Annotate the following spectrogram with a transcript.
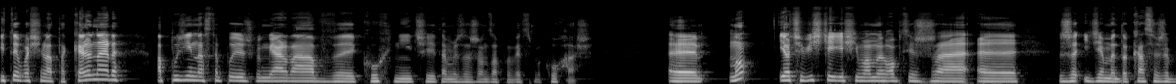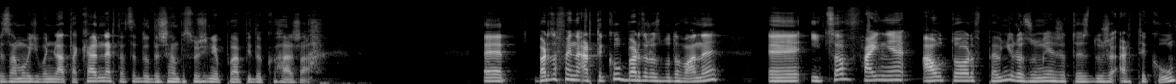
I tutaj właśnie lata kelner, a później następuje już wymiara w kuchni, czyli tam już zarządza powiedzmy kucharz. E, no i oczywiście, jeśli mamy opcję, że, e, że idziemy do kasy, żeby zamówić, bo nie lata kelner, to wtedy uderzamy bezpośrednio po do kucharza. E, bardzo fajny artykuł, bardzo rozbudowany. I co fajnie, autor w pełni rozumie, że to jest duży artykuł.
